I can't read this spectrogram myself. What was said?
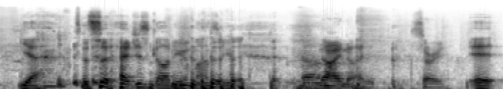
yeah, that's what I just called you a monster. Um, no, I know. I, sorry. It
